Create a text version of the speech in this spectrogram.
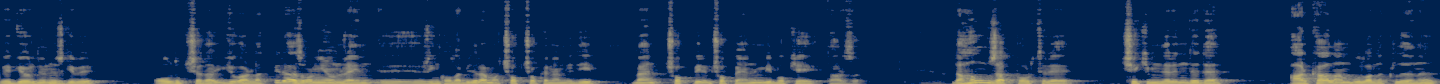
Ve gördüğünüz gibi oldukça da yuvarlak. Biraz onion rain, e, ring olabilir ama çok çok önemli değil. Ben çok benim çok beğendiğim bir bokeh tarzı. Daha uzak portre çekimlerinde de arka alan bulanıklığını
